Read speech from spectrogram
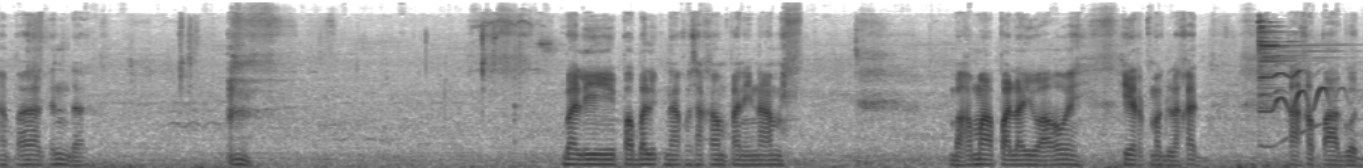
napakaganda. Bali, pabalik na ako sa company namin. Baka mapalayo ako eh. Hirap maglakad. Kakapagod.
